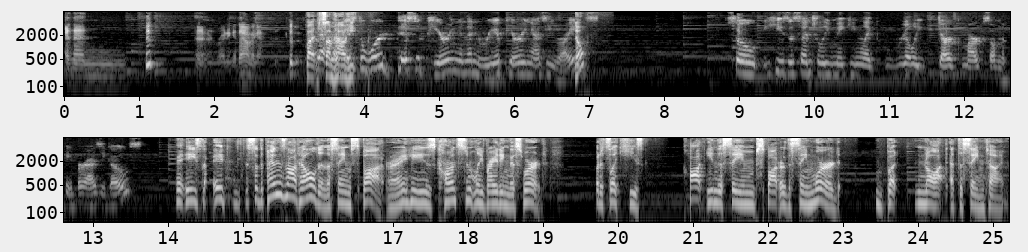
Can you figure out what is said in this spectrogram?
and then boop, and writing it down again. Boop. But Yeah, somehow like, he is the word disappearing and then reappearing as he writes. Nope. So he's essentially making like really dark marks on the paper as he goes. He's it, so the pen's not held in the same spot, right? He's constantly writing this word, but it's like he's caught in the same spot or the same word, but not at the same time.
